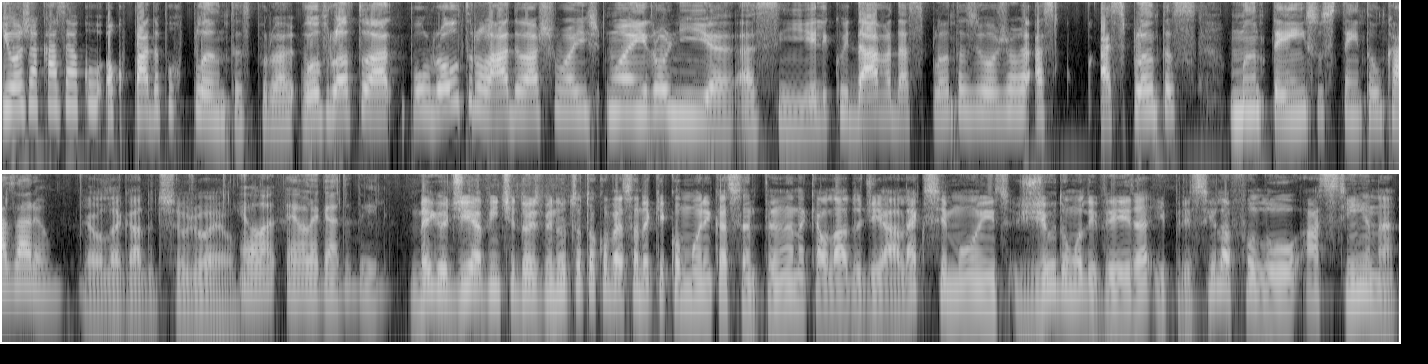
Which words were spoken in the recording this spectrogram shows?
E hoje a casa é ocupada por plantas. Por outro, lado, por outro lado, eu acho uma, uma ironia, assim. Ele cuidava das plantas e hoje as, as plantas mantêm, sustentam o casarão. É o legado de seu Joel. É o, é o legado dele. Meio-dia, 22 minutos. Eu estou conversando aqui com Mônica Santana, que é ao lado de Alex Simões, Gildon Oliveira e Priscila Folô, assina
